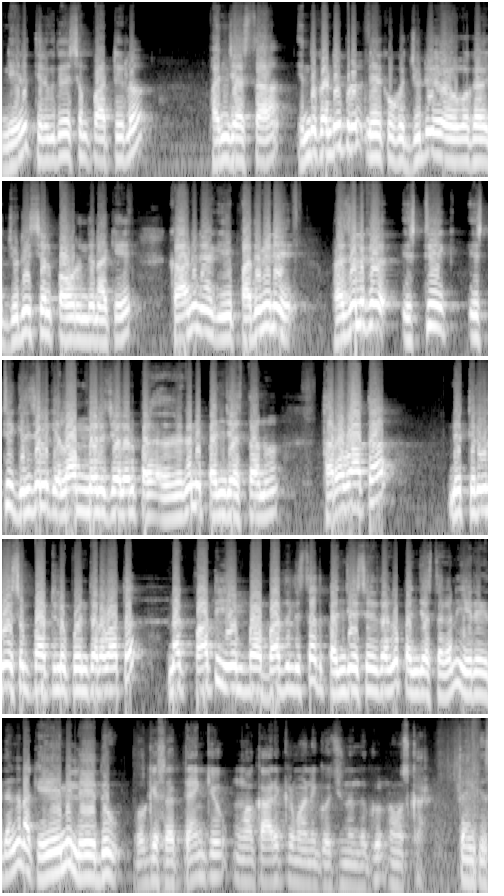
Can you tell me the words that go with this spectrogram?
నేను తెలుగుదేశం పార్టీలో పనిచేస్తా ఎందుకంటే ఇప్పుడు నేను ఒక జుడి ఒక జ్యుడిషియల్ పవర్ ఉంది నాకు. కానీ నేను ఈ పదవిని ప్రజలకు ఎస్టీ ఎస్టీ గిరిజనులకు ఎలా మేలు చేయాలని ప- విధంగా నేను పనిచేస్తాను తర్వాత నేను తెలుగుదేశం పార్టీలోకి పోయిన తర్వాత నాకు పార్టీ ఏం బాధ్యతలు ఇస్తే అది పనిచేసే విధంగా పనిచేస్తా కానీ ఏరే విధంగా నాకు ఏమీ లేదు. ఓకే సార్ థ్యాంక్ యూ మా కార్యక్రమానికి వచ్చినందుకు నమస్కారం. థ్యాంక్ యూ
